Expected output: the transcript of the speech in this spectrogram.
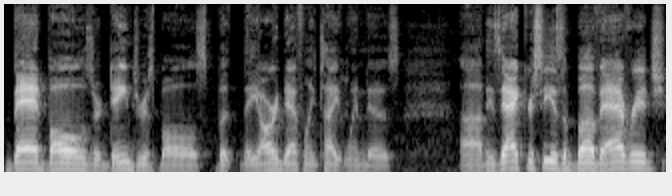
bad balls or dangerous balls, but they are definitely tight windows. Um, his accuracy is above average,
